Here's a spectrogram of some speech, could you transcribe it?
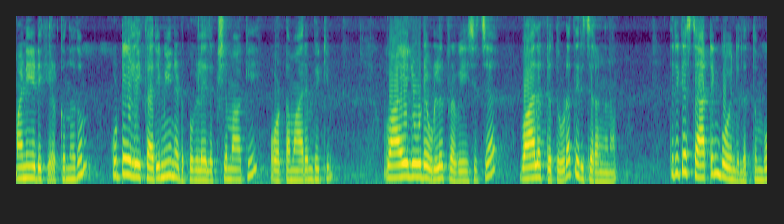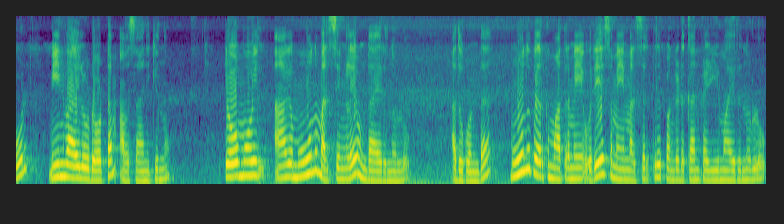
മണിയടി കേൾക്കുന്നതും കുട്ടികൾ ഈ കരിമീൻ അടുപ്പുകളെ ലക്ഷ്യമാക്കി ഓട്ടം ആരംഭിക്കും. വായിലൂടെ ഉള്ളിൽ പ്രവേശിച്ച് വാലറ്റത്തൂടെ തിരിച്ചിറങ്ങണം. തിരികെ സ്റ്റാർട്ടിംഗ് പോയിന്റിലെത്തുമ്പോൾ മീൻവായിലൂടെ ഓട്ടം അവസാനിക്കുന്നു. ടോമോയിൽ ആകെ മൂന്ന് മത്സ്യങ്ങളെ ഉണ്ടായിരുന്നുള്ളൂ. അതുകൊണ്ട് മൂന്ന് പേർക്ക് മാത്രമേ ഒരേ സമയം മത്സരത്തിൽ പങ്കെടുക്കാൻ കഴിയുമായിരുന്നുള്ളൂ.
